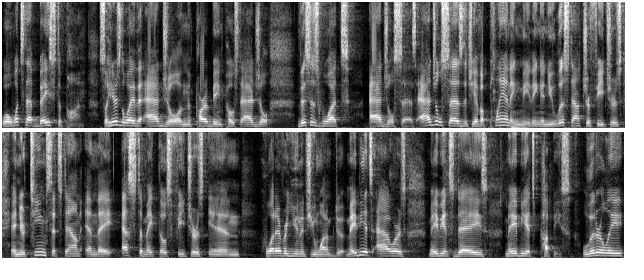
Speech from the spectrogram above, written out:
Well, what's that based upon? So here's the way the Agile and the part of being post-Agile, this is what Agile says. Agile says that you have a planning meeting and you list out your features and your team sits down and they estimate those features in whatever units you want them to do it. Maybe it's hours, maybe it's days, maybe it's puppies. Literally,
